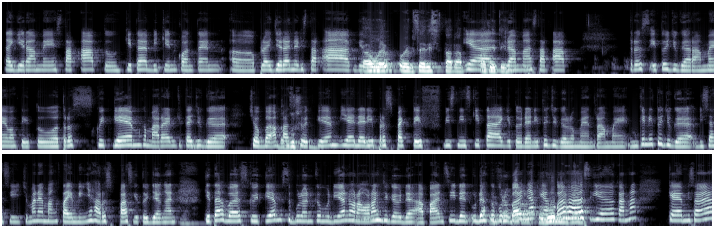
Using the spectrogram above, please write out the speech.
lagi rame startup tuh kita bikin konten uh, pelajaran dari startup gitu. Eh, web web series startup Iya, drama startup. Terus itu juga ramai waktu itu. Terus Squid Game kemarin kita juga coba angkat Bagus. Squid Game ya dari perspektif bisnis kita gitu dan itu juga lumayan ramai. Mungkin itu juga bisa sih. Cuman emang timingnya harus pas gitu. Jangan kita bahas Squid Game sebulan kemudian orang-orang juga udah apaan sih dan udah keburu banyak yang gitu ya. bahas ya karena kayak misalnya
